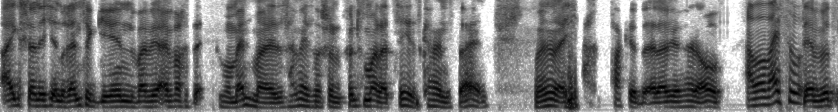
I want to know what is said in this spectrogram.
eigenständig in Rente gehen, weil wir einfach, Moment mal, das haben wir jetzt doch schon fünfmal erzählt, das kann ja nicht sein. Ich, ach fuck it, Alter, wir hören auf. aber weißt du, Der wird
